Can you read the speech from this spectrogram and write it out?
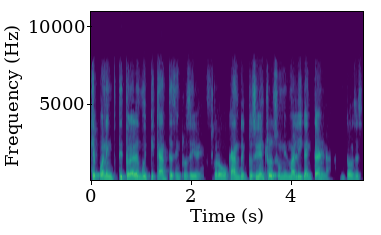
que ponen titulares muy picantes inclusive, provocando, inclusive dentro de su misma liga interna. Entonces,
